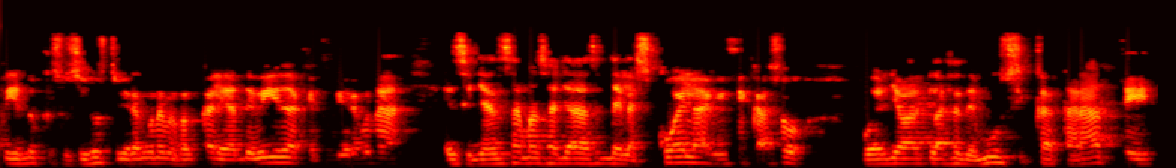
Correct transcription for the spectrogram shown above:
pidiendo que sus hijos tuvieran una mejor calidad de vida, que tuvieran una enseñanza más allá de la escuela, en este caso, poder llevar clases de música, karate,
